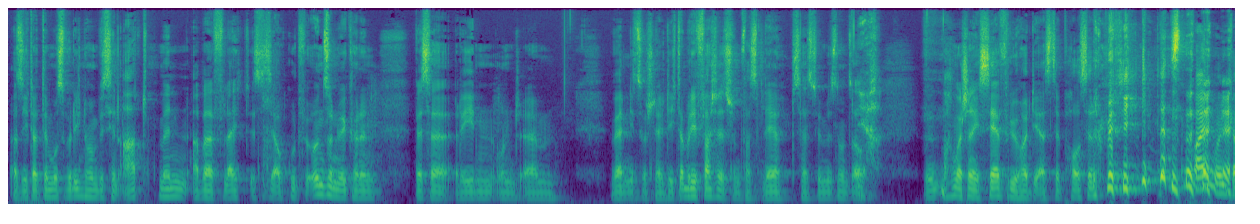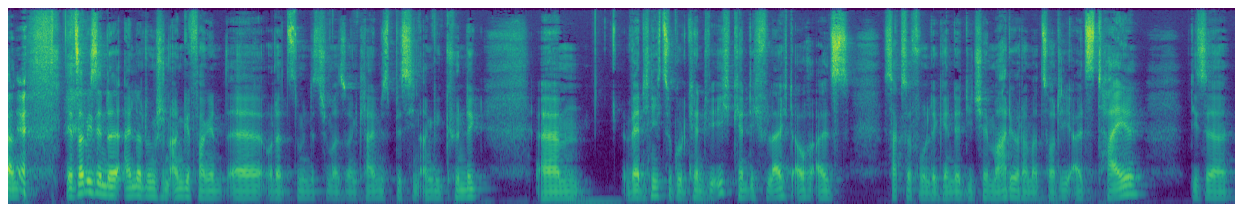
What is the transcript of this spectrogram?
Also ich glaube, der muss wirklich noch ein bisschen atmen, aber vielleicht ist es ja auch gut für uns und wir können besser reden und ähm, werden nicht so schnell dicht. Aber die Flasche ist schon fast leer. Das heißt, wir müssen uns auch Ja. Wir machen wahrscheinlich sehr früh heute die erste Pause, damit ich den ersten Wein holen kann. Jetzt habe ich es in der Einladung schon angefangen, äh, oder zumindest schon mal so ein kleines bisschen angekündigt. Ähm, wer dich nicht so gut kennt wie ich, kennt dich vielleicht auch als Saxophonlegende DJ Mario Ramazzotti, als Teil dieser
